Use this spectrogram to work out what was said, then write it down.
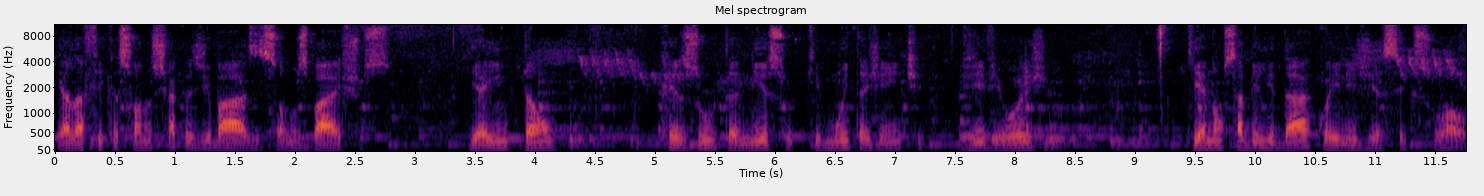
ela fica só nos chakras de base, só nos baixos. E aí então resulta nisso que muita gente vive hoje que é não saber lidar com a energia sexual,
